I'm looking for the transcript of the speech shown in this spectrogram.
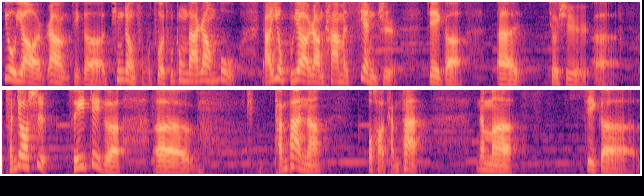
又要让这个清政府做出重大让步，然后又不要让他们限制这个呃，就是呃。传教士，所以这个，呃，谈判呢不好谈判。那么，这个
